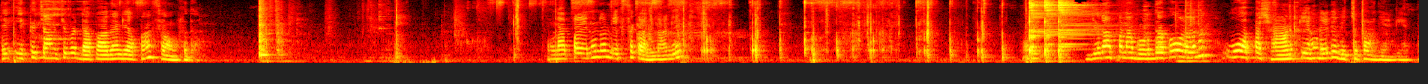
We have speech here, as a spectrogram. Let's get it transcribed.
ਤੇ ਇੱਕ ਚਮਚ ਵੱਡਾ ਪਾ ਦਾਂਗੇ ਆਪਾਂ ਸੌਂਫ ਦਾ। ਹੁਣ ਆਪਾਂ ਇਹਨੂੰ ਨਾ ਮਿਕਸ ਕਰ ਲਾਂਗੇ। ਜਿਹੜਾ ਆਪਣਾ ਗੁੜ ਦਾ ਘੋਲ ਹੈ ਨਾ, ਉਹ ਆਪਾਂ ਛਾਣ ਕੇ ਹੁਣ ਇਹਦੇ ਵਿੱਚ ਪਾ ਦਿਆਂਗੇ ਆਪਾਂ।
